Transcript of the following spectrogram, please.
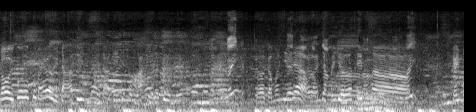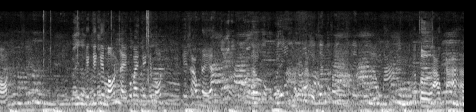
rồi cô cô bé ơi trả tiền trả tiền cho con lát nữa là chưa nữa. Rồi cảm ơn nhiều nha. bây giờ thêm uh, cây món. Cái cái cái món này cô bé cái cái món cái rau này á. Từ cái bờ ao cá hả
